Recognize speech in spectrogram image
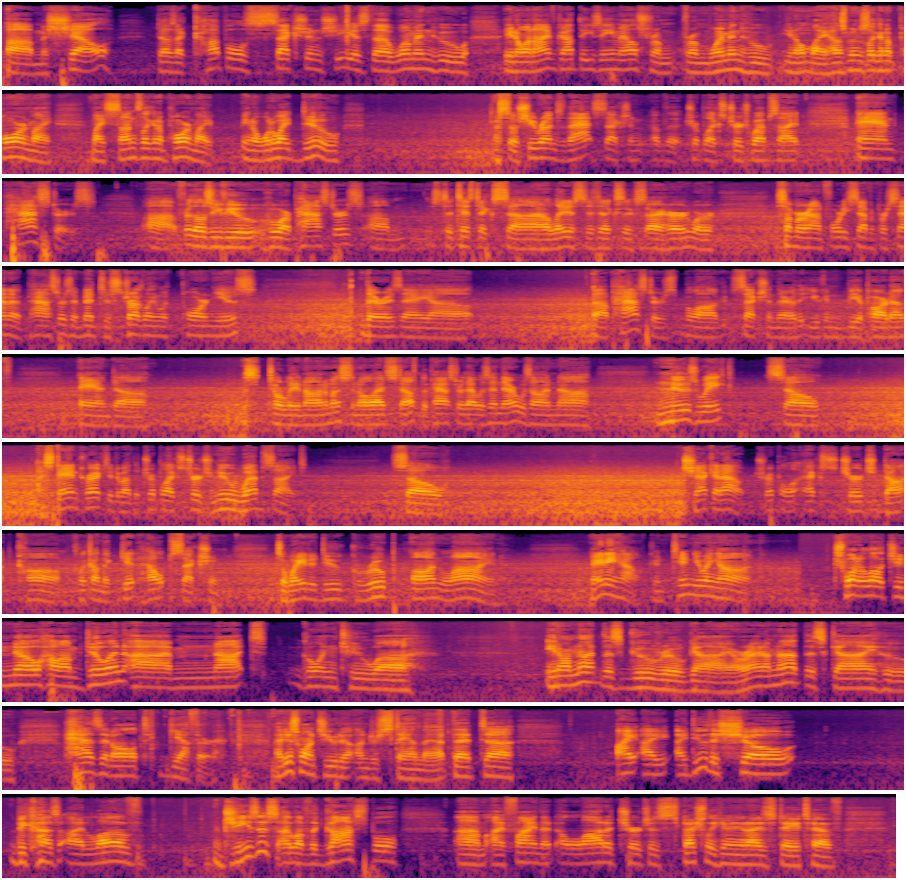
Uh, Michelle does a couples section. She is the woman who, you know, and I've got these emails from from women who, you know, my husband's looking at porn, my my son's looking at porn, my, you know, what do I do? So she runs that section of the Triple X Church website, and pastors. Uh, for those of you who are pastors, um, statistics, uh, latest statistics I heard were somewhere around 47% of pastors admit to struggling with porn use. There is a, uh, a pastor's blog section there that you can be a part of, and uh, it's totally anonymous and all that stuff. The pastor that was in there was on uh, Newsweek, so I stand corrected about the Triple X Church new website. So check it out, triplexchurch.com. Click on the Get Help section. It's a way to do group online. Anyhow, continuing on. Just want to let you know how I'm doing. I'm not going to, uh, you know, I'm not this guru guy, all right? I'm not this guy who has it all together. I just want you to understand that, that, uh, I, I, I do this show because I love Jesus. I love the gospel. Um, I find that a lot of churches, especially here in the United States, have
